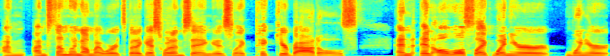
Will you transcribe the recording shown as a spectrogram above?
I'm I'm stumbling on my words but I guess what I'm saying is like pick your battles and and almost like when you're when you're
